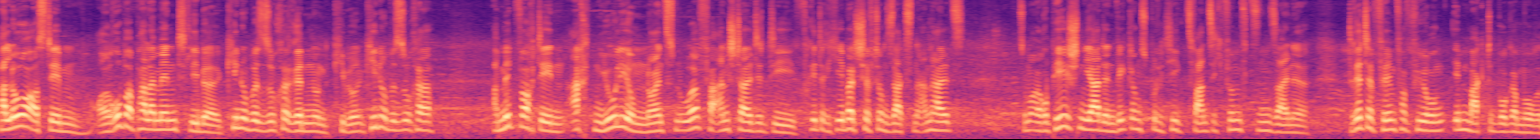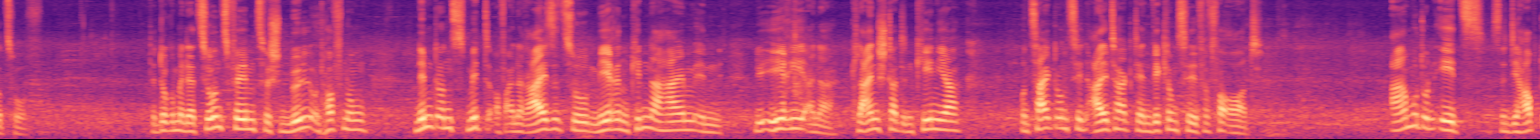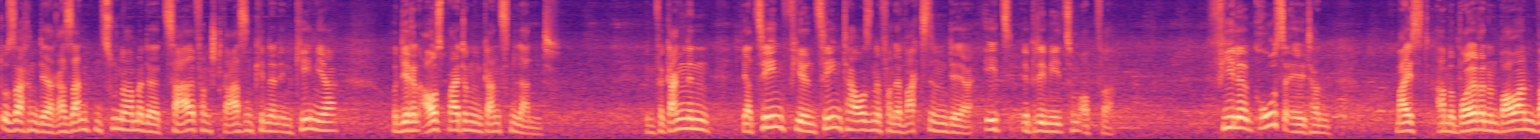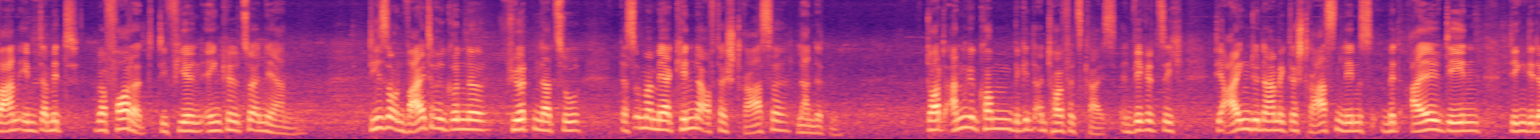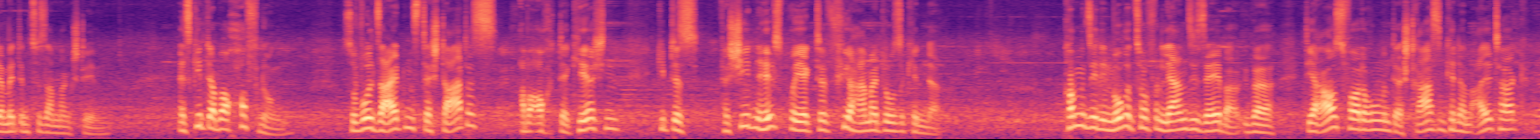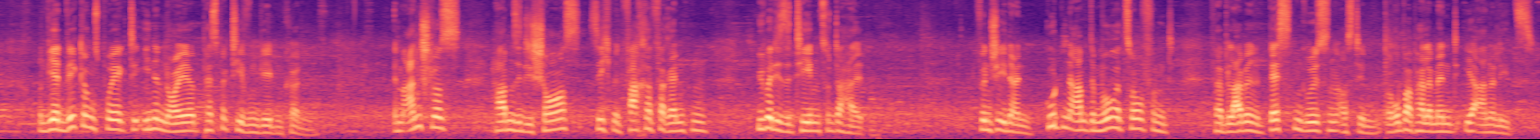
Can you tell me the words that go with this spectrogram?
Hallo aus dem Europaparlament, liebe Kinobesucherinnen und Kinobesucher. Am Mittwoch, den 8. Juli um 19 Uhr, veranstaltet die Friedrich-Ebert-Stiftung Sachsen-Anhalts zum Europäischen Jahr der Entwicklungspolitik 2015 seine dritte Filmverführung im Magdeburger Moritzhof. Der Dokumentationsfilm Zwischen Müll und Hoffnung nimmt uns mit auf eine Reise zu mehreren Kinderheimen in Nyeri, einer kleinen Stadt in Kenia, und zeigt uns den Alltag der Entwicklungshilfe vor Ort. Armut und AIDS sind die Hauptursachen der rasanten Zunahme der Zahl von Straßenkindern in Kenia und deren Ausbreitung im ganzen Land. Im vergangenen Jahrzehnt fielen Zehntausende von Erwachsenen der AIDS-Epidemie zum Opfer. Viele Großeltern, meist arme Bäuerinnen und Bauern, waren eben damit überfordert, die vielen Enkel zu ernähren. Diese und weitere Gründe führten dazu, dass immer mehr Kinder auf der Straße landeten. Dort angekommen beginnt ein Teufelskreis, entwickelt sich die Eigendynamik des Straßenlebens mit all den Dingen, die damit im Zusammenhang stehen. Es gibt aber auch Hoffnung. Sowohl seitens des Staates, aber auch der Kirchen gibt es verschiedene Hilfsprojekte für heimatlose Kinder. Kommen Sie in den Moritzhof und lernen Sie selber über die Herausforderungen der Straßenkinder im Alltag und wie Entwicklungsprojekte ihnen neue Perspektiven geben können. Im Anschluss haben Sie die Chance, sich mit Fachreferenten über diese Themen zu unterhalten. Ich wünsche Ihnen einen guten Abend im Moritzhof und verbleibe mit besten Grüßen aus dem Europaparlament, Ihr Arne Lietz.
